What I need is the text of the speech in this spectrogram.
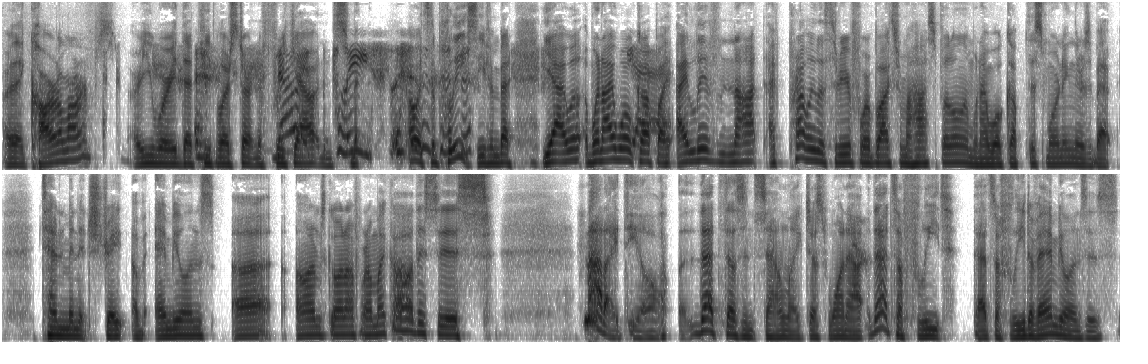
Are they car alarms? Are you worried that people are starting to freak no, out it's and police. Oh, it's the police, even better. Yeah, I will, when I woke up, I, I live not, I probably live three or four blocks from a hospital. And when I woke up this morning, there's about 10 minutes straight of ambulance uh, alarms going off where I'm like, oh, this is not ideal. That doesn't sound like just one out. That's a fleet. That's a fleet of ambulances.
